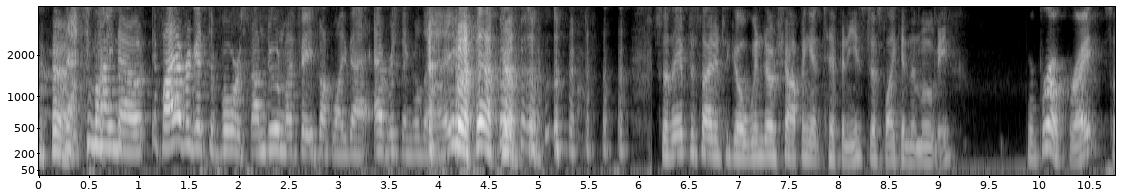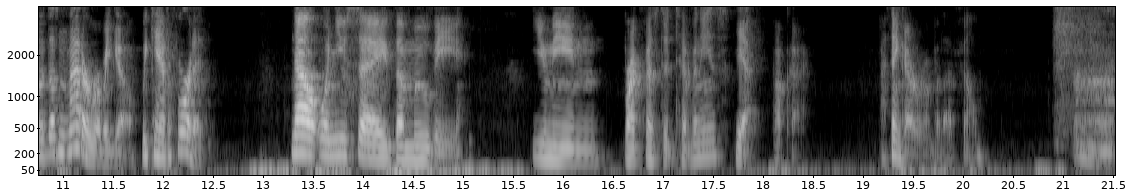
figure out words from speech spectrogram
That's my note. If I ever get divorced, I'm doing my face up like that every single day. So they've decided to go window shopping at Tiffany's, just like in the movie. We're broke, right? So it doesn't matter where we go. We can't afford it. Now, when you say the movie, you mean Breakfast at Tiffany's? Yeah. Okay. I think I remember that film.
